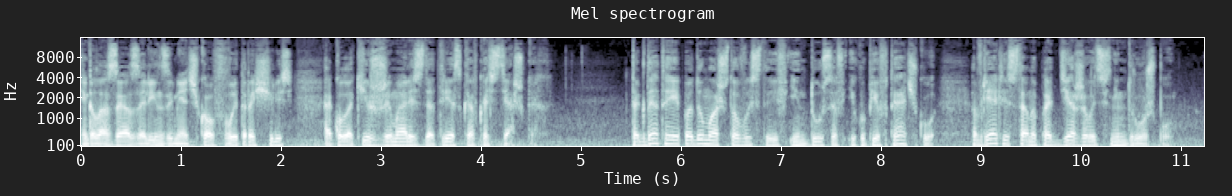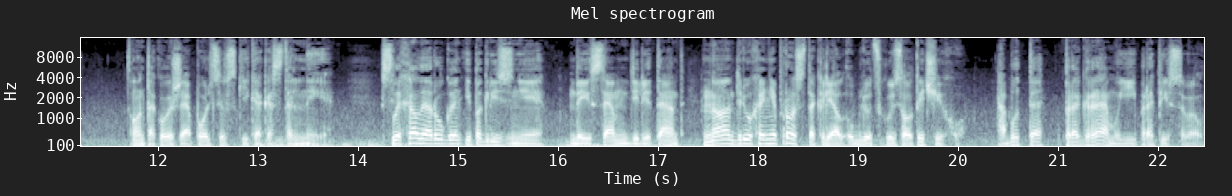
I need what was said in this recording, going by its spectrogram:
Глаза за линзами очков вытаращились, а кулаки сжимались до треска в костяшках. Тогда-то я и подумал, что выставив индусов и купив тачку, вряд ли стану поддерживать с ним дружбу. Он такой же апольцевский, как остальные. Слыхал я ругань и погрязнее, да и сам дилетант, но Андрюха не просто клял ублюдскую салтычиху, а будто программу ей прописывал.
